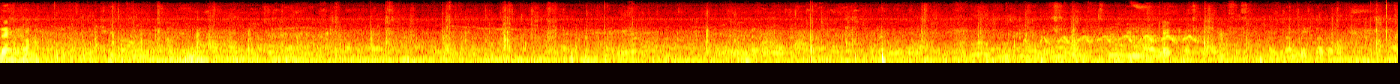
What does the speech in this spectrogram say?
เลยพี่น้อง น้ำเล็กน้ำ เล็กแบบไอ้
